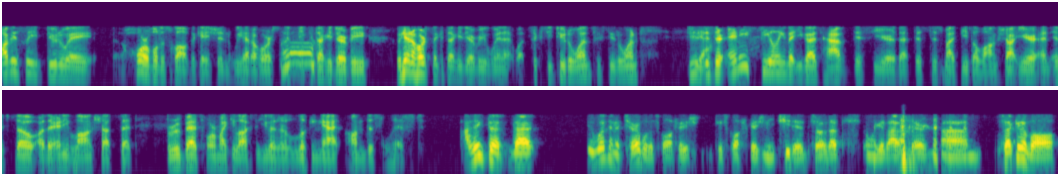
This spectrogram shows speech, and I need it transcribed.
obviously due to a horrible disqualification, we had a horse in the ah. Kentucky Derby. We had a horse in the Kentucky Derby win at what 62 to 1, 60 to 1. yeah. Is there any feeling that you guys have this year that this just might be the long shot year? And if so, are there any long shots that Baru Betts or Mikey Locks that you guys are looking at on this list? I think that that it wasn't a terrible disqualification. Disqualification. He cheated, so that's I want to get that out there. um, second of all,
